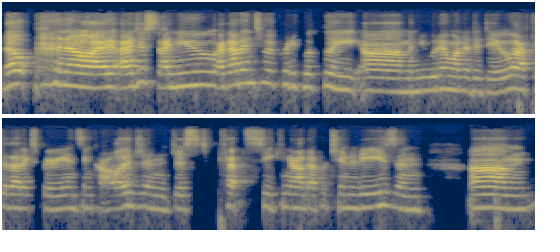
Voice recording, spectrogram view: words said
Nope. No, I, I just I knew I got into it pretty quickly. Um, I knew what I wanted to do after that experience in college and just kept seeking out opportunities. And um,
